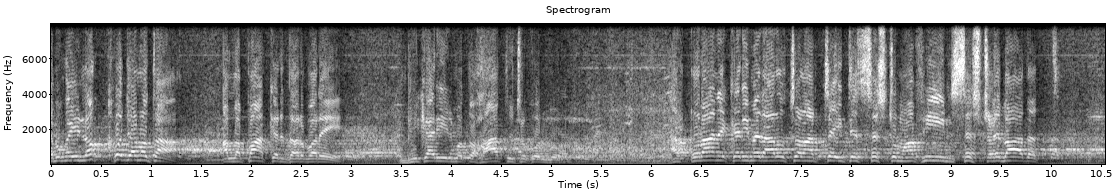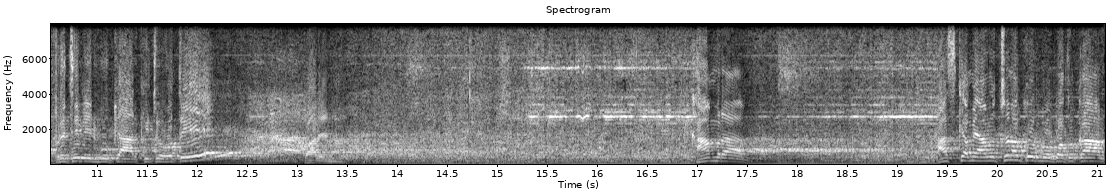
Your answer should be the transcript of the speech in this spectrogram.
এবং এই লক্ষ জনতা আল্লাহ পাকের দরবারে ভিকারির মতো হাত উঁচু করব। আর কোরআনে করিমের আলোচনার চাইতে শ্রেষ্ঠ মাহফিল, শ্রেষ্ঠ ইবাদত পৃথিবীর বুকে আর কিছু হতে পারে না। আমরা আজকে আমি আলোচনা করব গতকাল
